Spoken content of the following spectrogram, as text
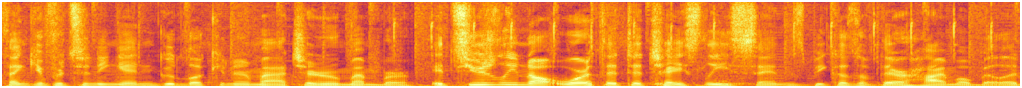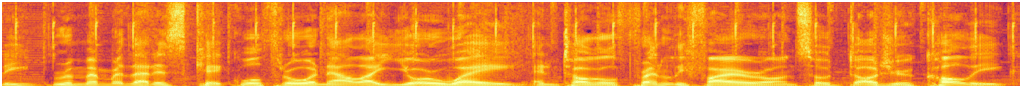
Thank you for tuning in, good luck in your match, and remember, it's usually not worth it to chase Lee Sins because of their high mobility. Remember that his kick will throw an ally your way and toggle friendly fire on so dodge your colleague,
